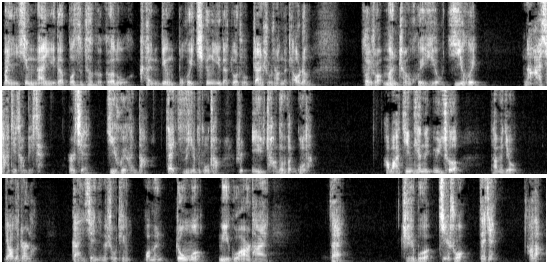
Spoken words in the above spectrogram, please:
本性难移的波斯特克格鲁肯定不会轻易的做出战术上的调整，所以说曼城会有机会拿下这场比赛，而且机会很大，在自己的主场是异常的稳固的，好吧？今天的预测咱们就聊到这儿了，感谢您的收听，我们周末咪咕二台在直播解说，再见，好的，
